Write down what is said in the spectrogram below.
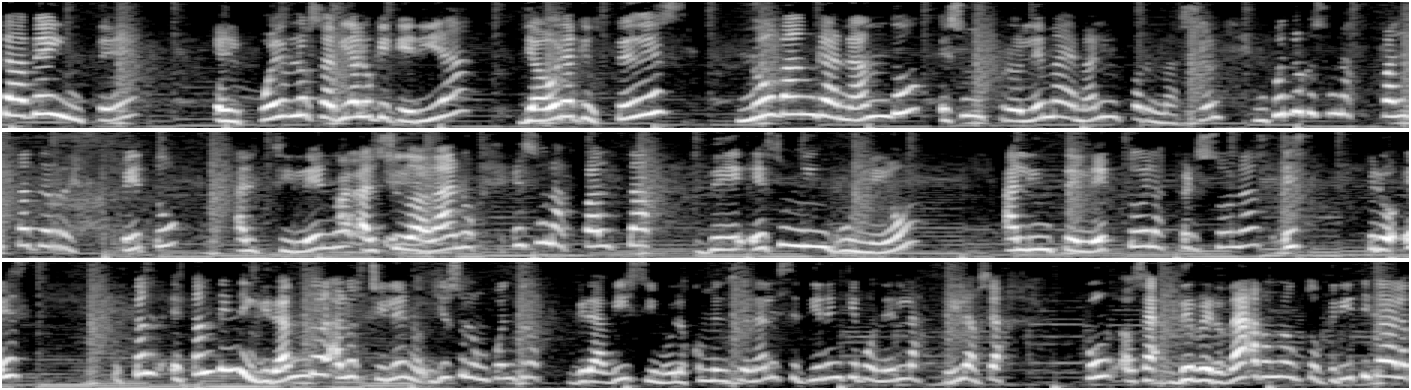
80-20, el pueblo sabía lo que quería y ahora que ustedes no van ganando, es un problema de mala información. Encuentro que es una falta de respeto al chileno, al ciudadano. Es una falta de, es un ninguneo al intelecto de las personas. Es, pero es, están, están denigrando a los chilenos y eso lo encuentro gravísimo. Y los convencionales se tienen que poner las pilas. O sea, pon- o sea, de verdad hagan una autocrítica de la,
